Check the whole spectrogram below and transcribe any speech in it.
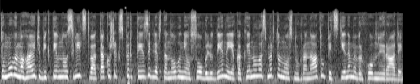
Тому вимагають об'єктивного слідства, а також експертизи для встановлення особи людини, яка кинула смертоносну гранату під стінами Верховної Ради.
